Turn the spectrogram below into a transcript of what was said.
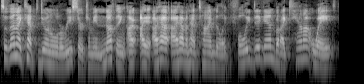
So then I kept doing a little research. I mean, nothing. I I I, ha- I haven't had time to like fully dig in, but I cannot wait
